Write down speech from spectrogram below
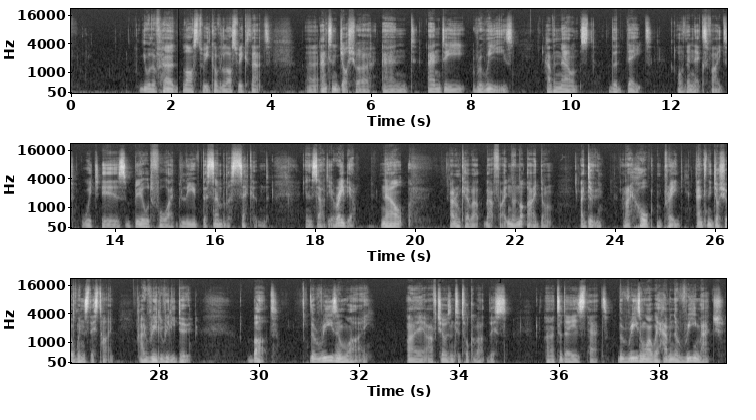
you will have heard last week, over the last week, that uh, Anthony Joshua and Andy Ruiz have announced the date of the next fight, which is billed for, I believe, December the 2nd in Saudi Arabia. Now, I don't care about that fight. No, not that I don't. I do. And I hope and pray Anthony Joshua wins this time. I really, really do. But the reason why I, I've chosen to talk about this uh, today is that the reason why we're having a rematch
